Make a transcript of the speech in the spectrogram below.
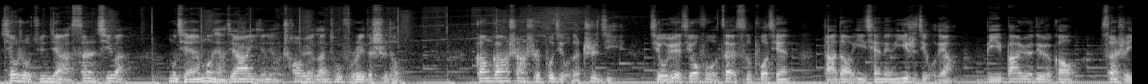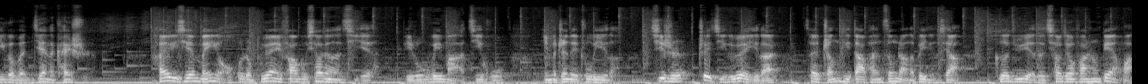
销售均价三十七万。目前梦想家已经有超越蓝图福瑞的势头。刚刚上市不久的智己，九月交付再次破千，达到一千零一十九辆，比八月略高，算是一个稳健的开始。还有一些没有或者不愿意发布销量的企业，比如威马、极狐，你们真得注意了。其实这几个月以来，在整体大盘增长的背景下，格局也在悄悄发生变化。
